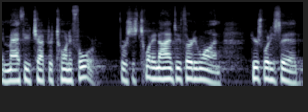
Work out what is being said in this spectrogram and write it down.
in Matthew chapter 24, verses 29 through 31. Here's what he said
